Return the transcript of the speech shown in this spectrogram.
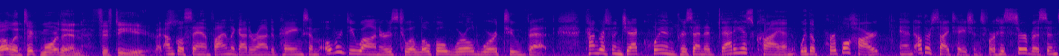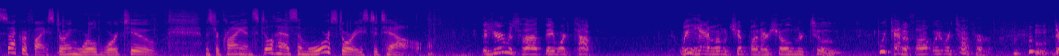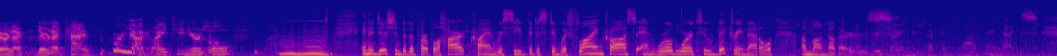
Well, it took more than 50 years. But Uncle Sam finally got around to paying some overdue honors to a local World War II vet. Congressman Jack Quinn presented Thaddeus Cryan with a Purple Heart and other citations for his service and sacrifice during World War II. Mr. Cryan still has some war stories to tell. The Germans thought they were tough. We had a little chip on our shoulder, too. We kind of thought we were tougher during that, during that time. We're young, 19 years old. Mm -hmm. In addition to the Purple Heart, Cryan received the Distinguished Flying Cross and World War II Victory Medal, among others.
